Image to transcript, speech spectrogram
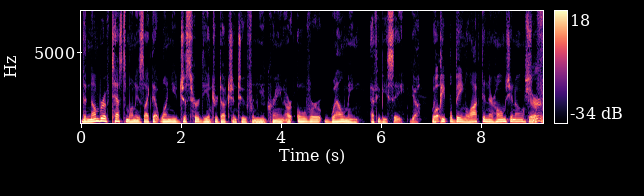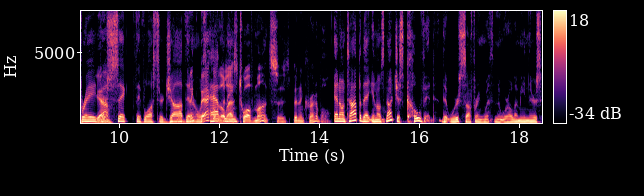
the number of testimonies like that one you just heard the introduction to from Mm-hmm. Ukraine are overwhelming FEBC. Yeah. With Well- people being locked in their homes, you know, Sure, they're afraid, yeah. they're sick, they've lost their job, they don't know what's back happening. over the last 12 months. It's been incredible. And on top of that, you know, it's not just COVID that we're suffering with in the world. I mean, there's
